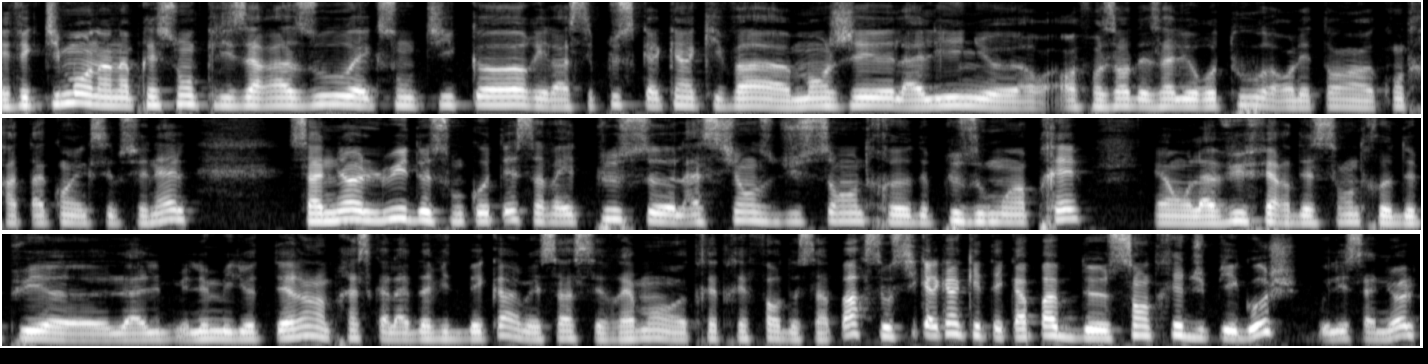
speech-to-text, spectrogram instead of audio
Effectivement, on a l'impression que Lizarazu, avec son petit corps, il a, c'est plus quelqu'un qui va manger la ligne euh, en faisant des allers-retours, en étant un contre-attaquant exceptionnel. Sagnol, lui, de son côté, ça va être plus euh, la science du centre de plus ou moins près. Et on l'a vu faire des centres depuis euh, le milieu de terrain, presque à la David Beckham. Mais ça, c'est vraiment très, très fort de sa part. C'est aussi quelqu'un qui était capable de centrer du pied gauche, Willy Sagnol.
